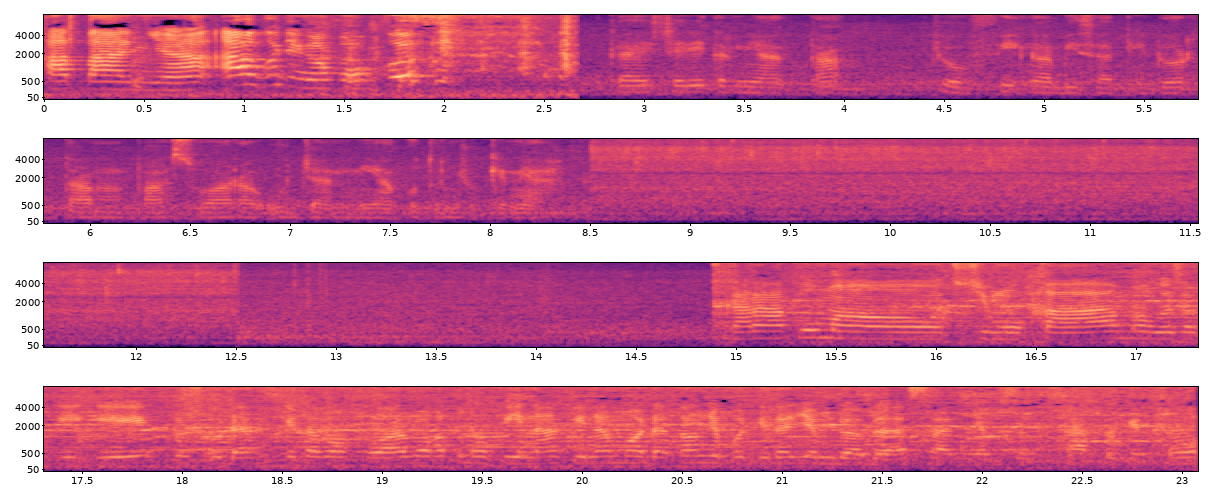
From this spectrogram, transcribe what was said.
Katanya aku juga fokus. Guys, jadi ternyata Jovi nggak bisa tidur tanpa suara hujan nih. Aku tunjukin ya. Sekarang aku mau cuci muka, mau gosok gigi, terus udah kita mau keluar, mau ketemu Vina. Vina mau datang jemput kita jam 12-an, jam 1 gitu.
